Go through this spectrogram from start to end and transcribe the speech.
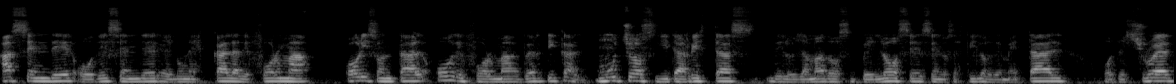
ascender o descender en una escala de forma horizontal o de forma vertical. Muchos guitarristas de los llamados veloces en los estilos de metal o de shred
